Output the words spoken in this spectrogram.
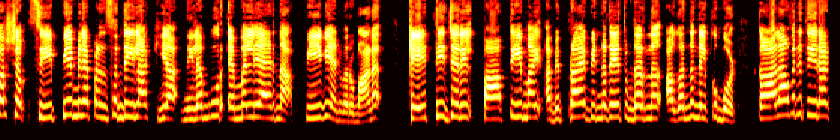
വർഷം സി പി എമ്മിനെ പ്രതിസന്ധിയിലാക്കിയ നിലമ്പൂർ എം എൽ എ ആയിരുന്ന പി വി അൻവറുമാണ്. കെ ടി ജലീൽ പാർട്ടിയുമായി അഭിപ്രായ ഭിന്നതയെ തുടർന്ന് അകന്നു നിൽക്കുമ്പോൾ കാലാവധി തീരാൻ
